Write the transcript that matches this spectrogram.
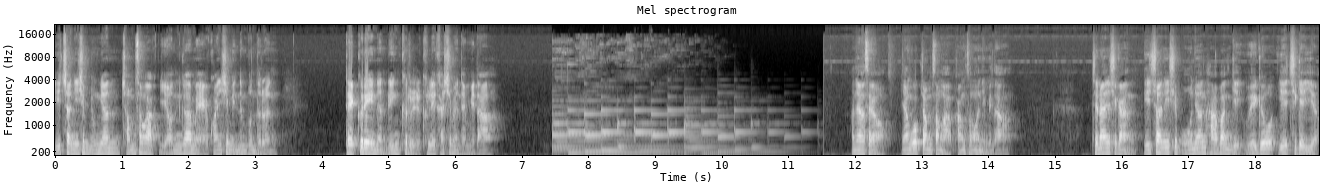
2026년 점성학 연감에 관심 있는 분들은 댓글에 있는 링크를 클릭하시면 됩니다. 안녕하세요. 양국점성학 강성원입니다. 지난 시간 2025년 하반기 외교 예측에 이어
